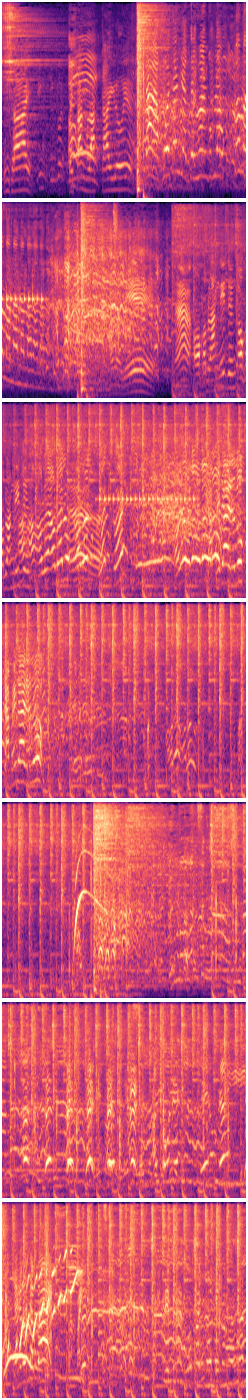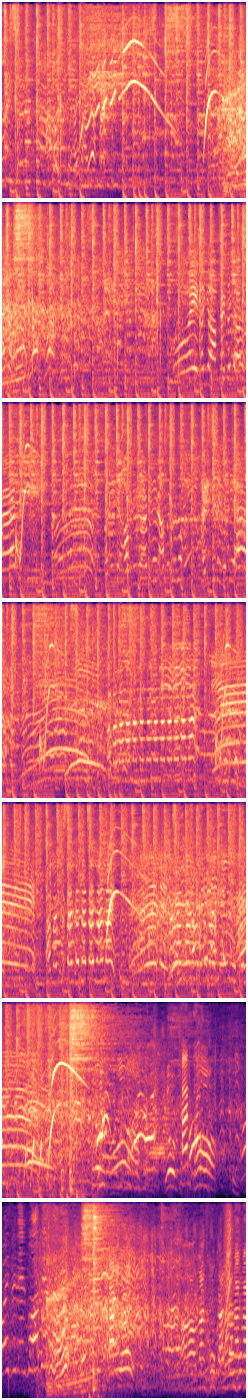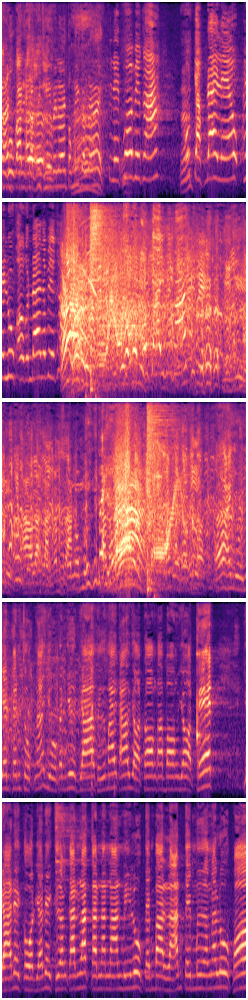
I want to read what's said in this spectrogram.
คุณชายไปตั้งหลักไกลเลยอะถ้าหากว่าท่านอยากแต่งงานกับเรามามามามามามามามาเอาหน่อยดินะออกกำลังนิดนึงออกกำลังนิดนึงเอาเลยเอาเลยลูกเอาเลยลูกเขยลูกเขยเอาเร็วเร็วเร็วจับให้ได้นะลูกจับให้ได้นะลูก มามามาเอ้ยเอามาไปไปไปไปไปไปลูกฉันโทรโอ้ยพี่เด็กพ่อพี่ตังเลยเอานั่งคู่กันนั่งคู่กันจัดพิธีไปเลยตรงนี้กันเลยพี่เด็กพ่อเพคะเขาจับได้แล้วให้ลูกเอากันได้นะเพคะ เข้าใจไหมคะเอาละหลังน้ำสังนมมือเออให้อยู่เย็นเป็นสุขนะ อยู่กันยืดยาว ถือไม้เท้าหยอดทองกระบองยอดเพชร อย่าได้โกรธอย่าได้เคืองกันรักกันนานๆ มีลูกเต็มบ้านหลานเต็มเมืองนะลูกพ่อ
